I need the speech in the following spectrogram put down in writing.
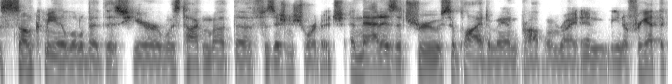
sunk me a little bit this year was talking about the physician shortage and that is a true supply demand problem right? And you know forget the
